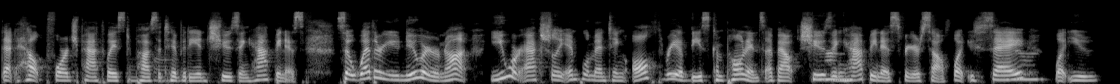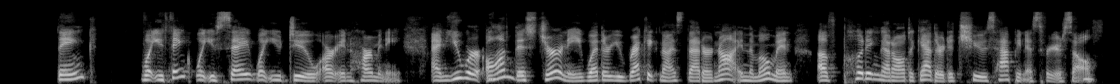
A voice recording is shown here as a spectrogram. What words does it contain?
that help forge pathways to uh-huh. positivity and choosing happiness. So whether you knew it or not, you were actually implementing all three of these components about choosing Mm. happiness for yourself. What you say, Yeah. what you think, what you think, what you say, what you do are in harmony. And you were mm. on this journey, whether you recognize that or not in the moment of putting that all together to choose happiness for yourself.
